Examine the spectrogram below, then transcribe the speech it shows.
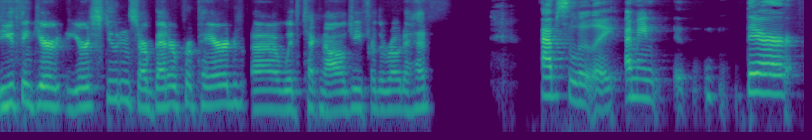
do you think your your students are better prepared uh, with technology for the road ahead? Absolutely. I mean, they're.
